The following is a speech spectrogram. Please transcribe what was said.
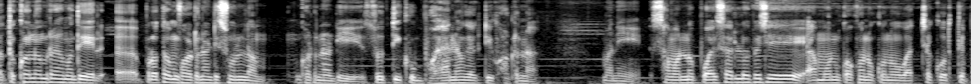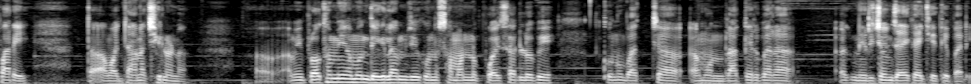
এতক্ষণ আমরা আমাদের প্রথম ঘটনাটি শুনলাম। ঘটনাটি সত্যি খুব ভয়ানক একটি ঘটনা। মানে সামান্য পয়সার লোভে যে এমন কখনো কোনো বাচ্চা করতে পারে, তা আমার জানা ছিল না। আমি প্রথমেই এমন দেখলাম যে কোনো সামান্য পয়সার লোভে কোনো বাচ্চা এমন রাতের বেলা এক নির্জন জায়গায় যেতে পারে।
